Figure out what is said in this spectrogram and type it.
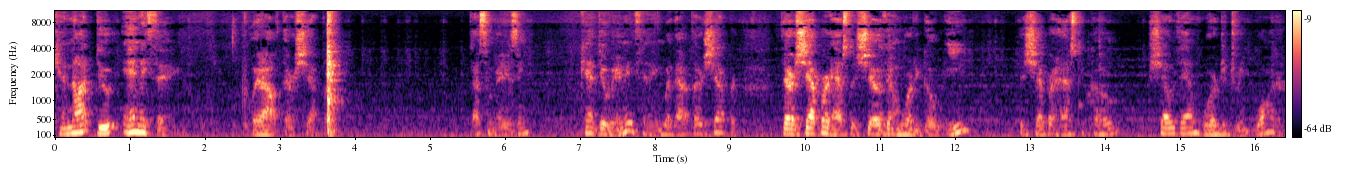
cannot do anything without their shepherd. That's amazing. Can't do anything without their shepherd. Their shepherd has to show them where to go eat. The shepherd has to go show them where to drink water.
